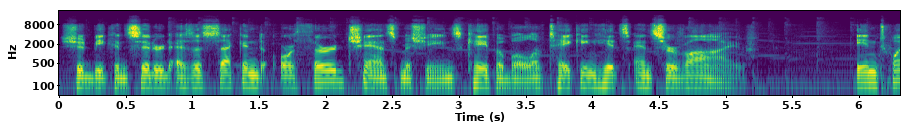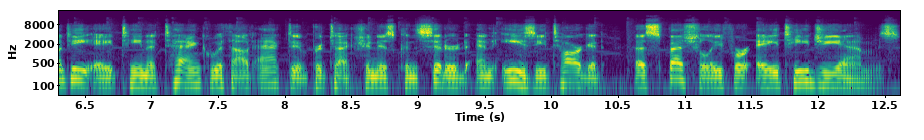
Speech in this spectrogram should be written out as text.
should be considered as a second or third chance machines capable of taking hits and survive. In 2018 a tank without active protection is considered an easy target, especially for ATGMs.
